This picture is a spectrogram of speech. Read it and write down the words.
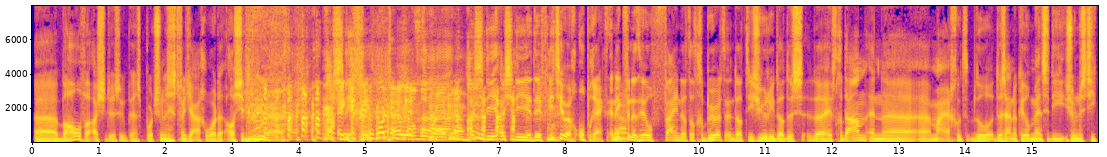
Eh, behalve als je dus, ik ben sportjournalist van het jaar geworden, als je die, eh, als je die, als je die, als je die definitie heel erg oprekt. En ik vind het heel fijn dat dat gebeurt en dat die jury dat dus eh, heeft gedaan. En, eh, eh, maar goed, ik bedoel, er zijn ook heel mensen die journalistiek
